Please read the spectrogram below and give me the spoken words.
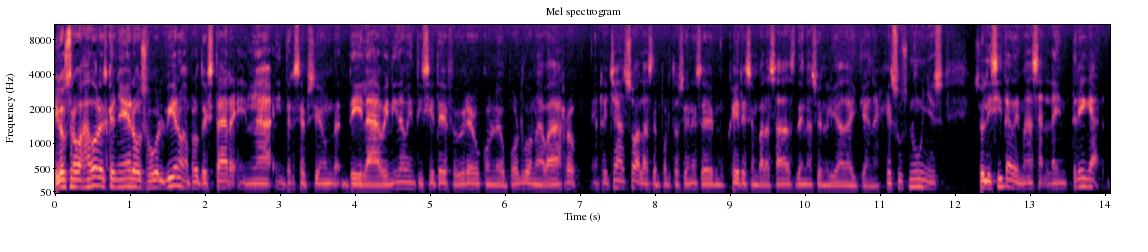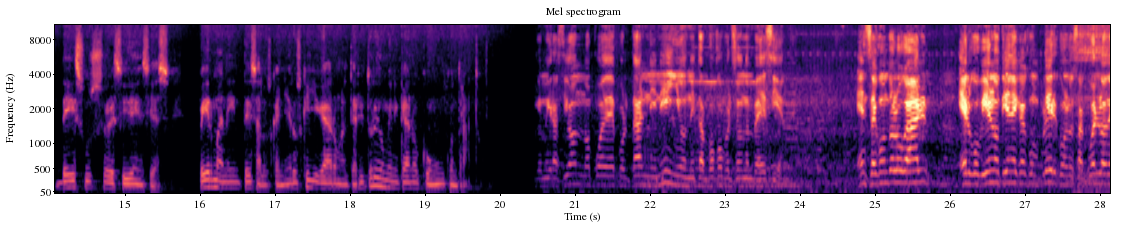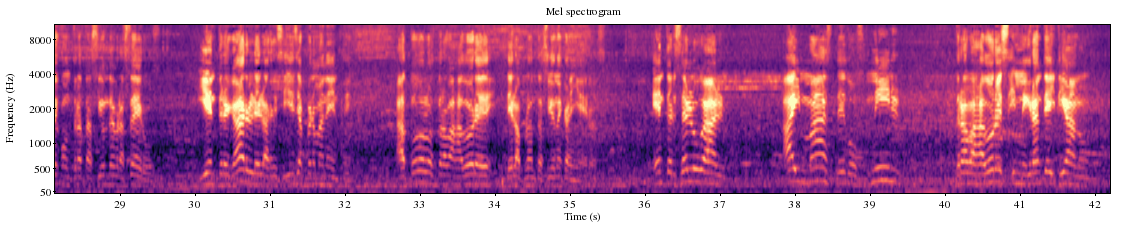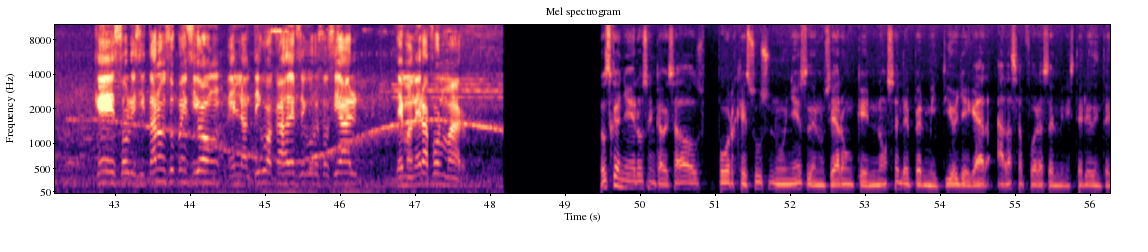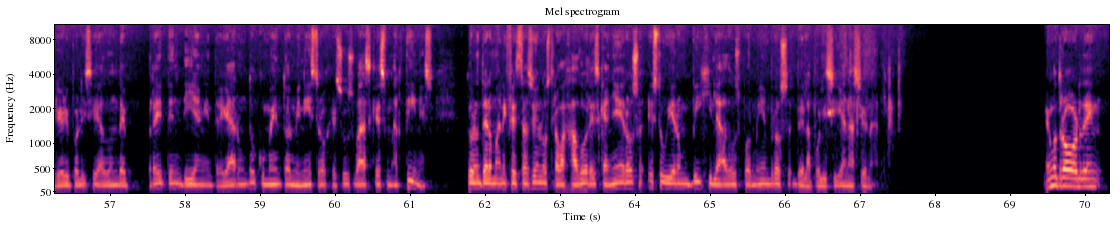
Y los trabajadores cañeros volvieron a protestar en la intercepción de la avenida 27 de febrero con Leopoldo Navarro en rechazo a las deportaciones de mujeres embarazadas de nacionalidad haitiana. Jesús Núñez solicita además la entrega de sus residencias permanentes a los cañeros que llegaron al territorio dominicano con un contrato. La inmigración no puede deportar ni niños ni tampoco personas envejecientes. En segundo lugar, el gobierno tiene que cumplir con los acuerdos de contratación de braceros y entregarle la residencia permanente a todos los trabajadores de las plantaciones cañeras. En tercer lugar, hay más de 2.000 trabajadores inmigrantes haitianos que solicitaron su pensión en la antigua Caja del Seguro Social de manera formal. Los cañeros encabezados por Jesús Núñez denunciaron que no se le permitió llegar a las afueras del Ministerio de Interior y Policía donde pretendían entregar un documento al ministro Jesús Vázquez Martínez. Durante la manifestación los trabajadores cañeros estuvieron vigilados por miembros de la Policía Nacional. En otro orden,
